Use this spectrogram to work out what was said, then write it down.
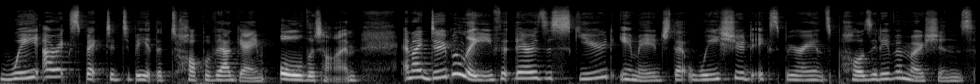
we are expected to be at the top of our game all the time. And I do believe that there is a skewed image that we should experience positive emotions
